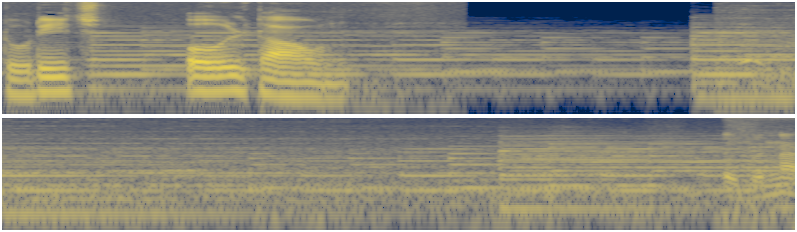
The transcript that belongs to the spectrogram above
to reach Old Town. இப்போ என்ன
